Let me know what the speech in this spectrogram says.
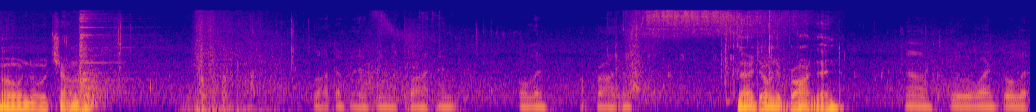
Oh, another channel. Well, it definitely brightening. Dulling, not brightening. No, don't it bright then. No, the other way, dull it.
